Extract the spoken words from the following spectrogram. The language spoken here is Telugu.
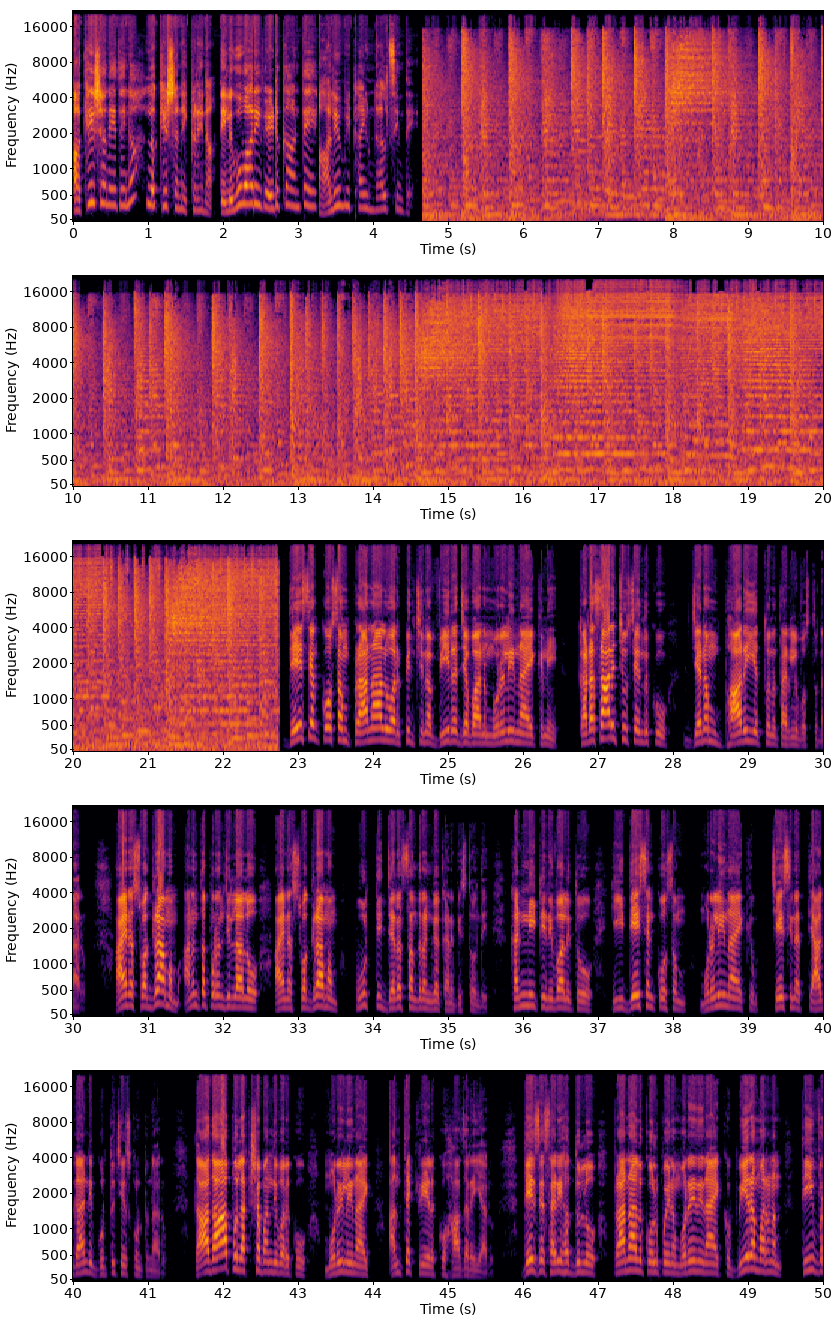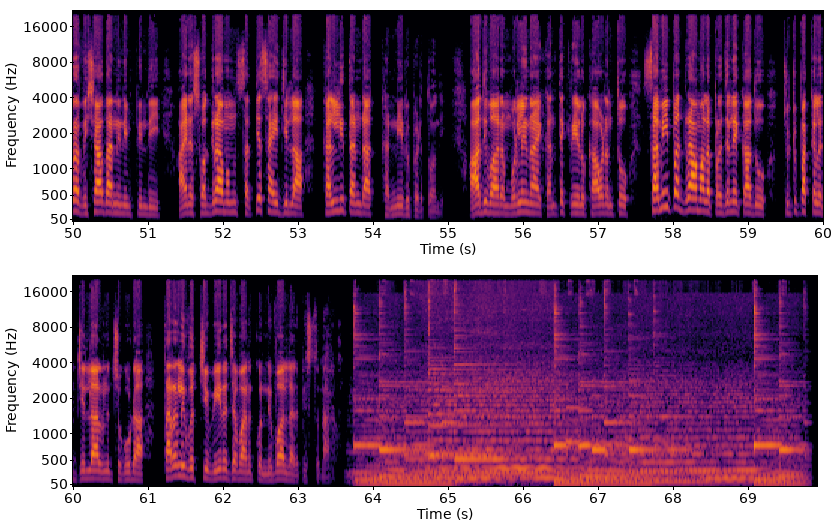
అకేషన్ ఏదైనా లొకేషన్ ఎక్కడైనా. తెలుగువారి వేడుక అంటే ఆలివ్ మిఠాయి ఉండాల్సిందే. దేశం కోసం ప్రాణాలు అర్పించిన వీర జవాన్ మురళీ నాయక్ని కడసారి చూసేందుకు జనం భారీ ఎత్తున తరలి వస్తున్నారు ఆయన స్వగ్రామం అనంతపురం జిల్లాలో ఆయన స్వగ్రామం పూర్తి జనసంద్రంగా కనిపిస్తోంది. కన్నీటి నివాళితో ఈ దేశం కోసం మురళీనాయక్ చేసిన త్యాగాన్ని గుర్తు చేసుకుంటున్నారు. దాదాపు లక్ష మంది వరకు మురళీనాయక్ అంత్యక్రియలకు హాజరయ్యారు. దేశ సరిహద్దుల్లో ప్రాణాలు కోల్పోయిన మురళీనాయక్ వీరమరణం తీవ్ర విషాదాన్ని నింపింది. ఆయన స్వగ్రామం సత్యసాయి జిల్లా కల్లితండ కన్నీరు పెడుతోంది. ఆదివారం మురళీనాయక్ అంత్యక్రియలు కావడంతో సమీప గ్రామాల ప్రజలే కాదు చుట్టుపక్కల జిల్లాల నుంచి కూడా తరలివచ్చి వీర జవాన్కు నివాళులర్పిస్తున్నారు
